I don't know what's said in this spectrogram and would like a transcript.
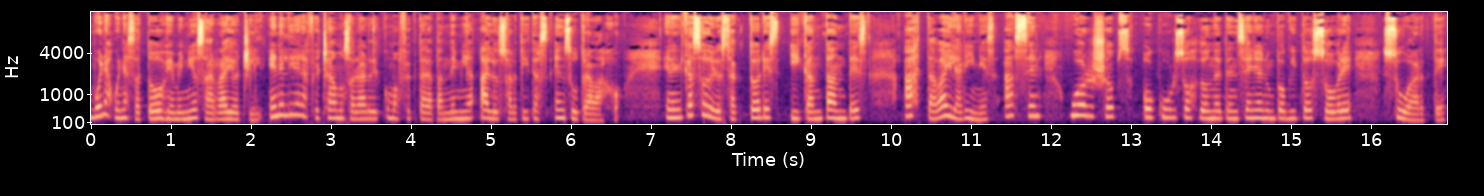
Buenas, buenas a todos, bienvenidos a Radio Chill. En el día de la fecha vamos a hablar de cómo afecta la pandemia a los artistas en su trabajo. En el caso de los actores y cantantes, hasta bailarines hacen workshops o cursos donde te enseñan un poquito sobre su arte,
